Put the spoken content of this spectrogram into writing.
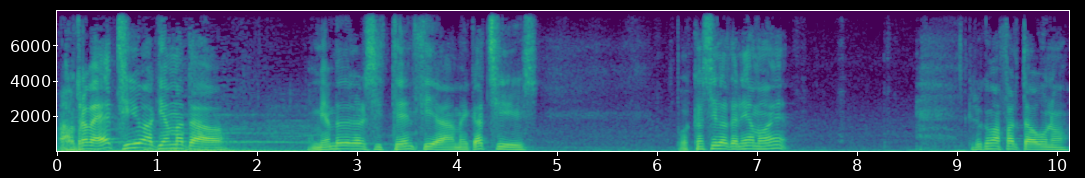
Ah, Otra vez, tío Aquí han matado Miembro de la resistencia Me cachis Pues casi lo teníamos, ¿eh? Creo que me ha faltado uno.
